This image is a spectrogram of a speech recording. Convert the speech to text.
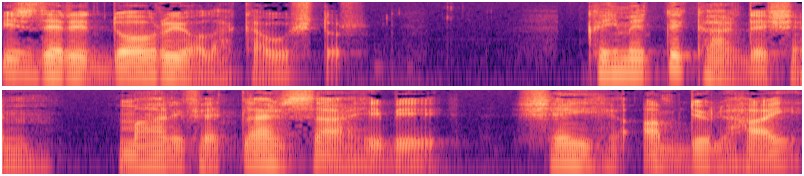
Bizleri doğru yola kavuştur. Kıymetli kardeşim, marifetler sahibi Şeyh Abdülhay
